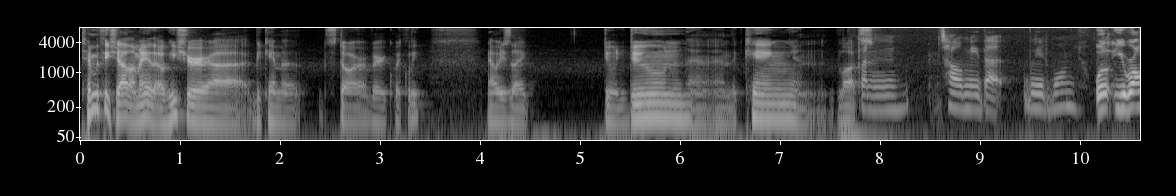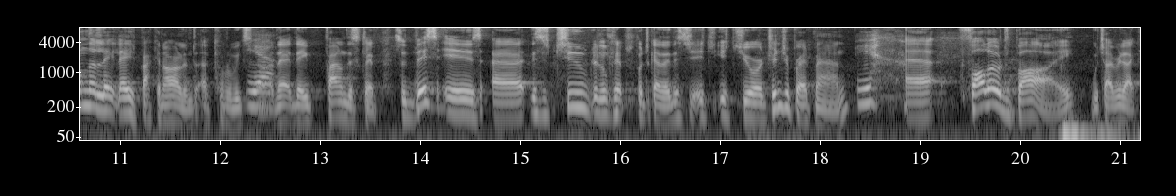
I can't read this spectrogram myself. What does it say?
Timothy Chalamet though, he sure uh, became a star very quickly. Now he's like doing Dune and, and The King and lots told me that we had won. Well, you were on the Late Late back in Ireland a couple of weeks yeah. ago. They, they, found this clip. So this is uh, this is two little clips put together. This is, it's your gingerbread man. Yeah. Uh, followed by, which I really like,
